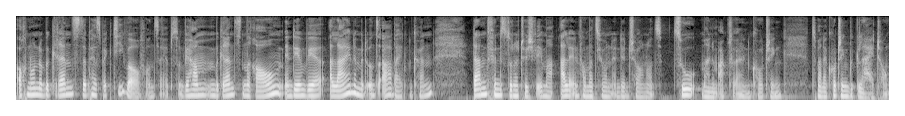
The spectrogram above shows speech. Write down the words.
auch nur eine begrenzte Perspektive auf uns selbst und wir haben einen begrenzten Raum, in dem wir alleine mit uns arbeiten können, dann findest du natürlich wie immer alle Informationen in den Shownotes zu meinem aktuellen Coaching, zu meiner Coaching-Begleitung.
